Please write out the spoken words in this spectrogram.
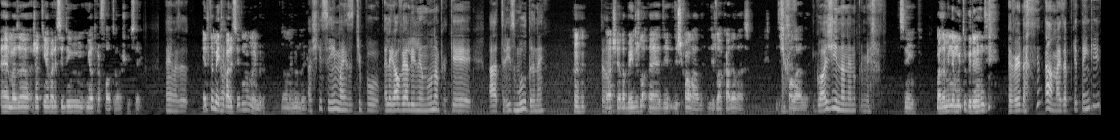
É, mas ah, já tinha aparecido em, em outra foto, eu acho, não sei. É, mas eu Ele também Não. tinha aparecido? Não lembro. Não lembro mesmo. acho que sim, mas, tipo, é legal ver a Lilian Luna porque a atriz muda, né? Então, eu achei ela bem deslo é, de- descolada. Deslocada assim. Descolada. Igual a Gina, né, no primeiro. Sim. Mas a menina é muito grande. É verdade. Ah, mas é porque tem que.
